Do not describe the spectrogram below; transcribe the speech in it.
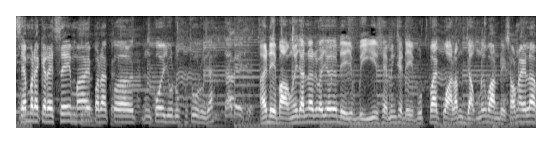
Sempre crescer mais para co- coi vô futuro nhá. Để bảo người dân là bây giờ để bị thì mình sẽ để một vài quả làm giống nữa các bạn để sau này là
